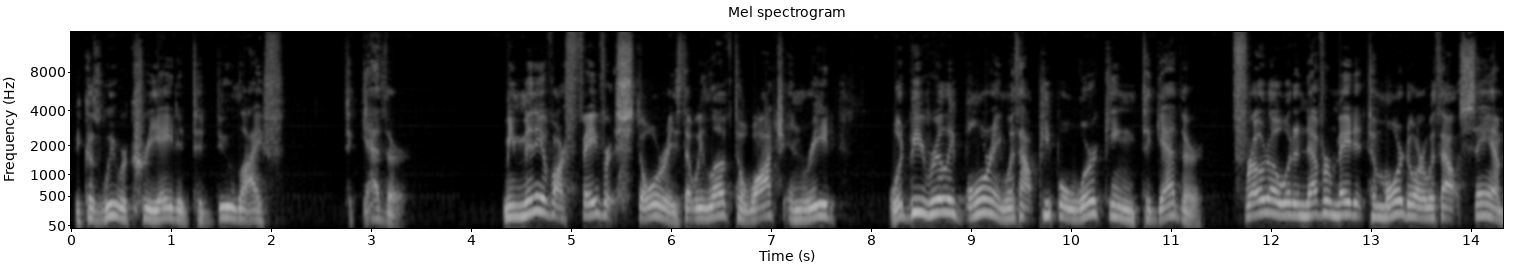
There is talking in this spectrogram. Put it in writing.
because we were created to do life together. I mean, many of our favorite stories that we love to watch and read would be really boring without people working together. Frodo would have never made it to Mordor without Sam.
